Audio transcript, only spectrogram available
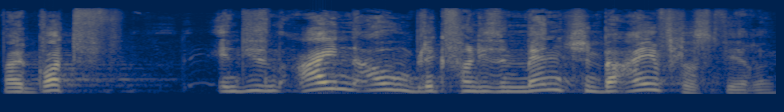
weil Gott in diesem einen Augenblick von diesem Menschen beeinflusst wäre.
